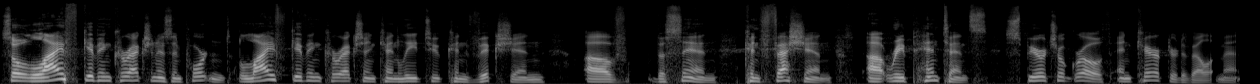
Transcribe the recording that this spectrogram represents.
So, life giving correction is important. Life giving correction can lead to conviction of the sin, confession, uh, repentance, spiritual growth, and character development.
